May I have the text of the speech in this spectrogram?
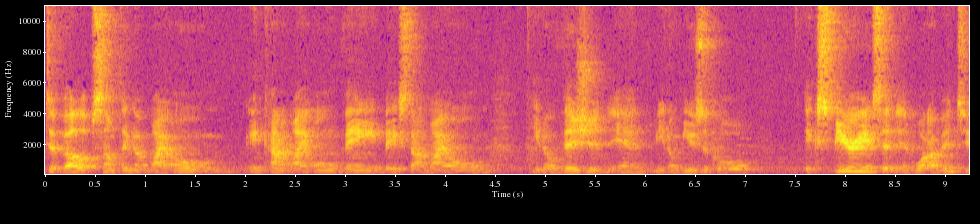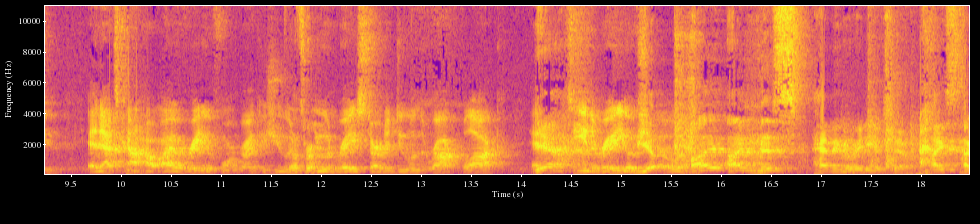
develop something of my own in kind of my own vein based on my own you know vision and you know musical experience and, and what I'm into and that's kind of how I of Radio formed right because you and right. you and Ray started doing the rock block Yeah. FUT, the radio Yep, show. and- I, I miss having a radio show. I, I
